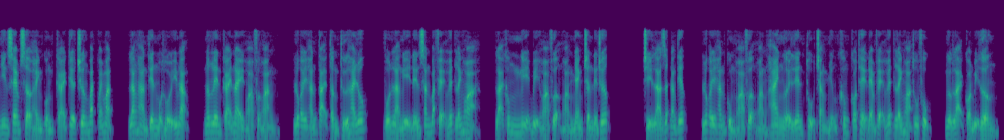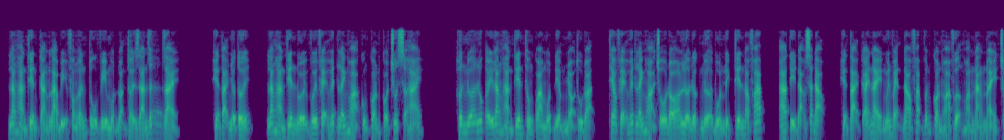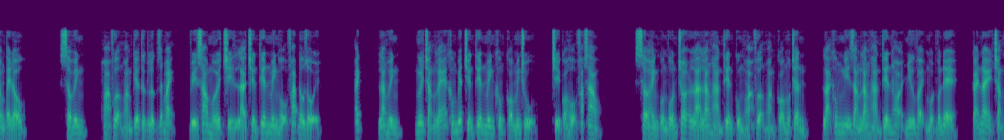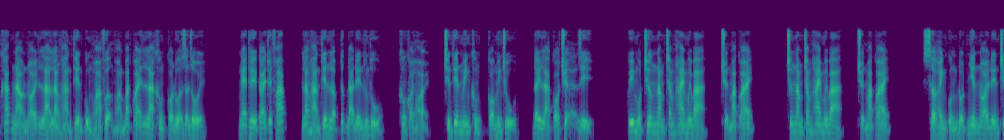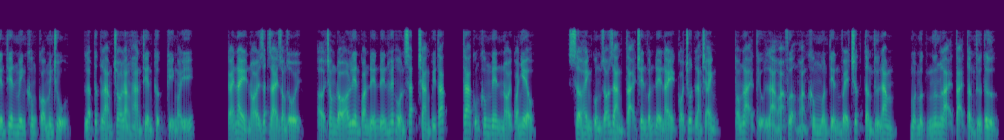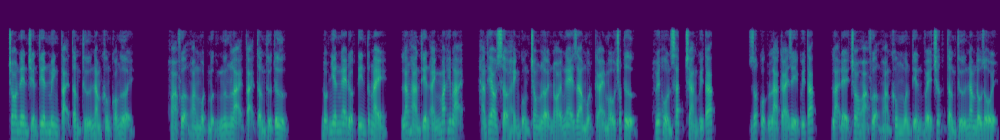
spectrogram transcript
Nhìn xem sở hành cùng cái kia trương bắt quái mặt, lăng hàn thiên một hồi im lặng, nâng lên cái này hỏa phượng hoàng, lúc ấy hắn tại tầng thứ hai lúc, vốn là nghĩ đến săn bắt vệ huyết lãnh hỏa, lại không nghĩ bị hỏa phượng hoàng nhanh chân đến trước. Chỉ là rất đáng tiếc, lúc ấy hắn cùng hỏa phượng hoàng hai người liên thủ chẳng những không có thể đem vệ huyết lãnh hỏa thu phục, ngược lại còn bị thương, lăng hàn thiên càng là bị phong ấn tu vi một đoạn thời gian rất dài. Hiện tại nhớ tới, lăng hàn thiên đối với vệ huyết lãnh hỏa cũng còn có chút sợ hãi hơn nữa lúc ấy lăng hàn thiên thông qua một điểm nhỏ thủ đoạn, theo phệ huyết lãnh hỏa chỗ đó lừa được nửa bổn lịch thiên đao pháp, a tỷ đạo sát đạo, hiện tại cái này nguyên vẹn đao pháp vẫn còn hỏa phượng hoàng nàng này trong tay đâu. Sở huynh, hỏa phượng hoàng kia thực lực rất mạnh, vì sao mới chỉ là chiến thiên minh hộ pháp đâu rồi? Ách lang huynh, ngươi chẳng lẽ không biết chiến thiên minh không có minh chủ, chỉ có hộ pháp sao? Sở hành cuồng vốn cho là lăng hàn thiên cùng hỏa phượng hoàng có một chân, lại không nghĩ rằng lăng hàn thiên hỏi như vậy một vấn đề, cái này chẳng khác nào nói là lăng hàn thiên cùng hỏa phượng hoàng bắt quái là không có đùa dẫn rồi. Nghe thế cái thuyết pháp, lăng hàn thiên lập tức đã đến hứng thú, không khỏi hỏi chiến thiên minh không có minh chủ đây là có chuyện gì? Quy một chương năm trăm hai mươi ba, chuyện ma quái. Chương năm trăm hai mươi ba, chuyện ma quái. Sở hành Quần đột nhiên nói đến chiến thiên minh không có minh chủ lập tức làm cho lăng hàn thiên cực kỳ ngoài ý. Cái này nói rất dài dòng rồi ở trong đó liên quan đến đến huyết hồn sắt chàng quy tắc ta cũng không nên nói quá nhiều. Sở hành cùng rõ ràng tại trên vấn đề này có chút lảng tránh tóm lại tựu là hỏa phượng hoàng không muốn tiến về trước tầng thứ năm một mực ngưng lại tại tầng thứ tư cho nên chiến thiên minh tại tầng thứ năm không có người. Hỏa phượng hoàng một mực ngưng lại tại tầng thứ tư đột nhiên nghe được tin tức này, lăng hàn thiên ánh mắt hiếp lại, hắn theo sở hành cùng trong lời nói nghe ra một cái mấu chốt tử huyết hồn sắt chàng quy tắc. Rốt cuộc là cái gì quy tắc, lại để cho hỏa phượng hoàng không muốn tiến về trước tầng thứ năm đâu rồi?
